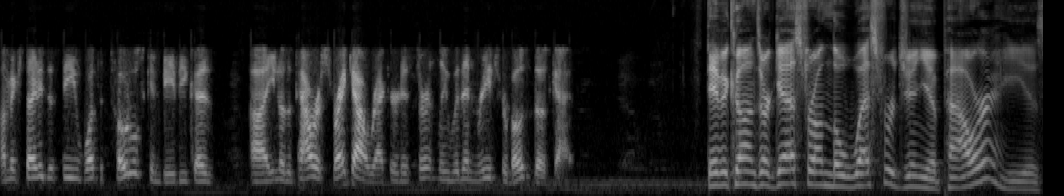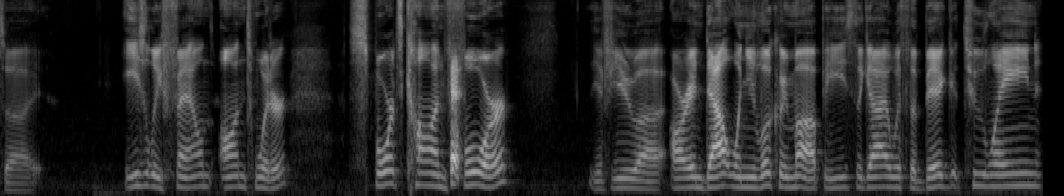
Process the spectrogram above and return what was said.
I'm excited to see what the totals can be because uh, you know the power strikeout record is certainly within reach for both of those guys. David Kahn's our guest from the West Virginia Power. He is uh, easily found on Twitter, SportsCon4. if you uh, are in doubt when you look him up, he's the guy with the big two lane,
